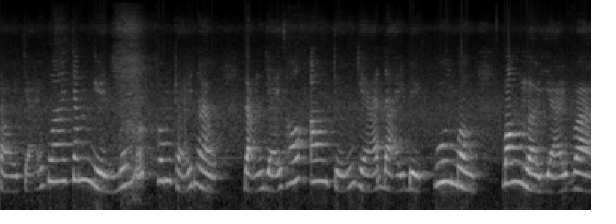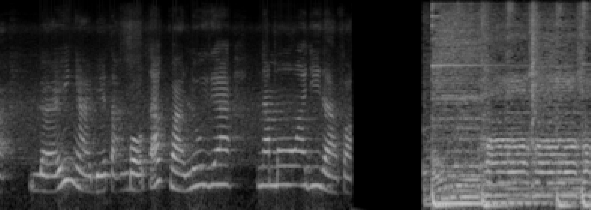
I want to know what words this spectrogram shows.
tội trải qua trăm nghìn muôn ức không thể nào đặng giải thoát ông trưởng giả đại biệt vui mừng vâng lời dạy và lễ ngài địa tạng bồ tát và lui ra. Nam mô a di đà phật. Ha ha ha.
